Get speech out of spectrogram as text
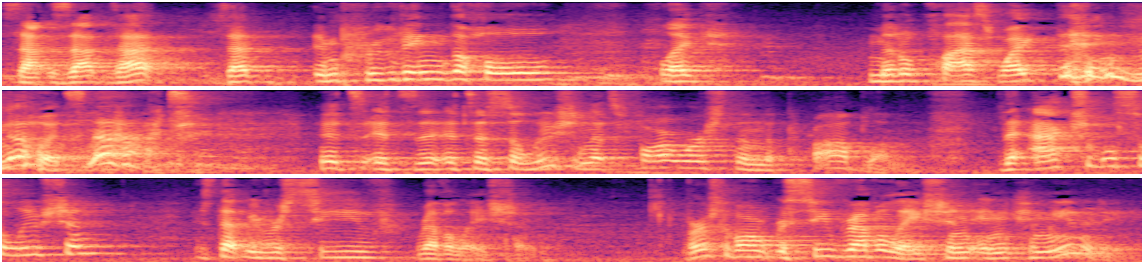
Is that, is that, that, is that improving the whole, like, middle class white thing? No, it's not. It's, it's, it's a solution that's far worse than the problem. The actual solution is that we receive revelation. First of all, receive revelation in community.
